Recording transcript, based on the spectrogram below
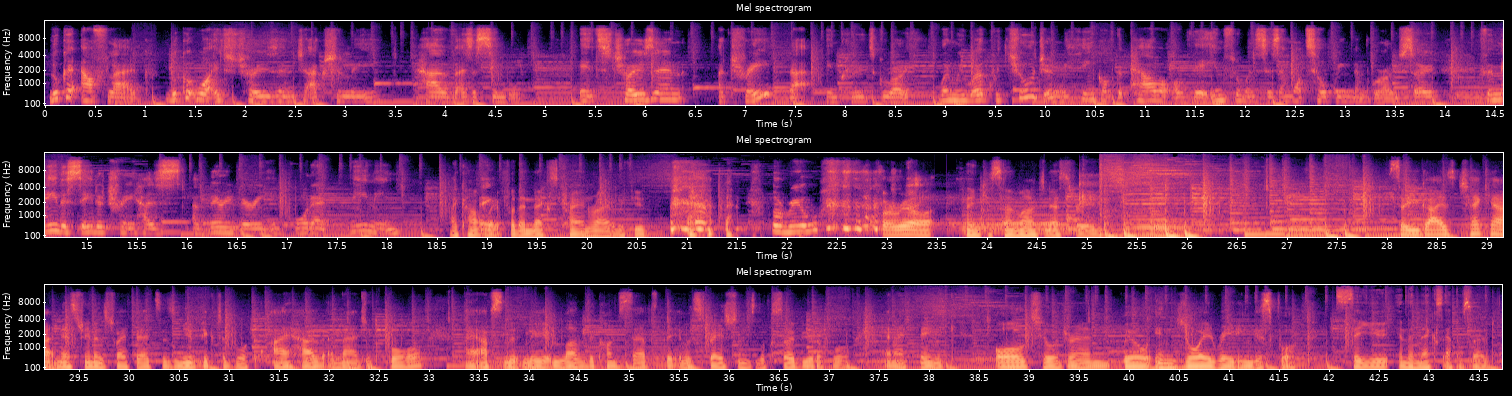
look at our flag, look at what it's chosen to actually have as a symbol. It's chosen a tree that includes growth. When we work with children, we think of the power of their influences and what's helping them grow. So for me, the cedar tree has a very, very important meaning. I can't wait for the next train ride with you. for real. for real. Thank you so much, Nesreen. So, you guys, check out Nesreen El new picture book, I Have a Magic Ball. I absolutely love the concept. The illustrations look so beautiful. And I think all children will enjoy reading this book. See you in the next episode.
